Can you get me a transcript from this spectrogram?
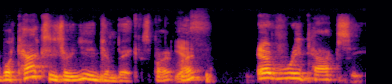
well, taxis are huge in Vegas, right? Yes. Every taxi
